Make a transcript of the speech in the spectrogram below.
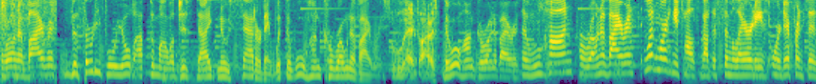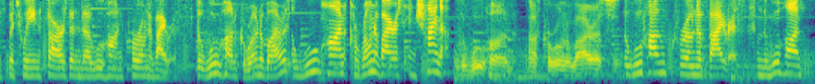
coronavirus. The 34 year old ophthalmologist diagnosed Saturday with the Wuhan coronavirus. The Wuhan virus. The Wuhan coronavirus. The Wuhan coronavirus. What more can you tell us about the similarities or differences between SARS and the Wuhan coronavirus? The Wuhan coronavirus. The Wuhan coronavirus in China. The Wuhan uh, coronavirus. The Wuhan coronavirus. From the Wuhan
